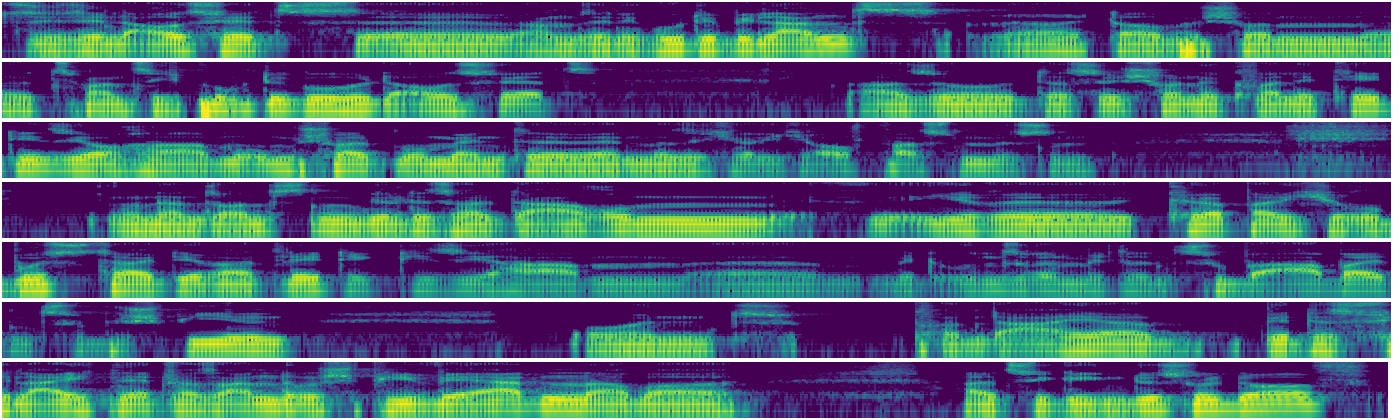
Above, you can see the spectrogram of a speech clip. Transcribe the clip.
sie sind auswärts, äh, haben sie eine gute Bilanz. Ja, ich glaube schon 20 äh, Punkte geholt auswärts. Also das ist schon eine Qualität, die sie auch haben. Umschaltmomente werden wir sicherlich aufpassen müssen. Und ansonsten gilt es halt darum, ihre körperliche Robustheit, ihre Athletik, die sie haben, äh, mit unseren Mitteln zu bearbeiten, zu bespielen. Und von daher wird es vielleicht ein etwas anderes Spiel werden, aber als wir gegen Düsseldorf,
